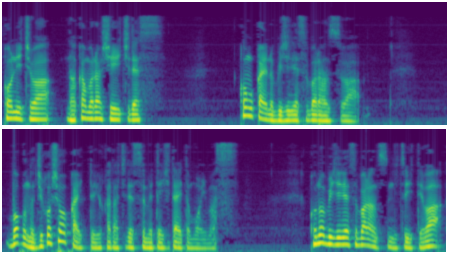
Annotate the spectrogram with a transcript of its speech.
こんにちは、中村俊一です。今回のビジネスバランスは僕の自己紹介という形で進めていきたいと思います。このビジネスバランスについては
